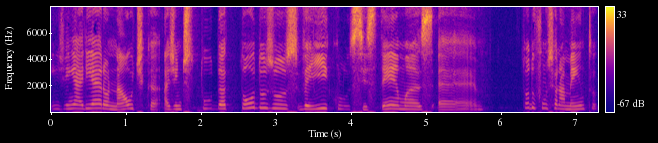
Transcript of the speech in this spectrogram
engenharia aeronáutica, a gente estuda todos os veículos, sistemas, é, todo o funcionamento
